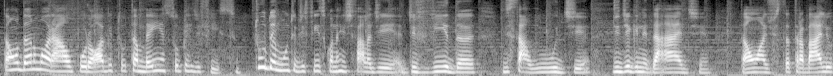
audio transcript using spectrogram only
Então, o dano moral por óbito também é super difícil. Tudo é muito difícil quando a gente fala de, de vida, de saúde, de dignidade. Então, a Justiça do Trabalho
